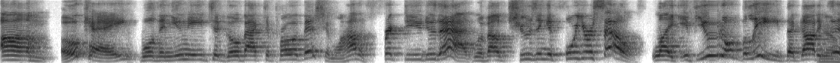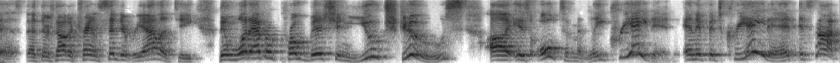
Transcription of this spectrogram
um, okay, well, then you need to go back to prohibition. Well, how the frick do you do that without choosing it for yourself? Like, if you don't believe that God yeah. exists, that there's not a transcendent reality, then whatever prohibition you choose uh, is ultimately created. And if it's created, it's not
